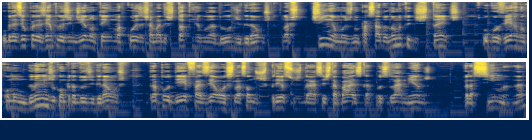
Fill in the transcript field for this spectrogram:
O Brasil, por exemplo, hoje em dia não tem uma coisa chamada estoque regulador de grãos. Nós tínhamos no passado não muito distante o governo como um grande comprador de grãos para poder fazer a oscilação dos preços da cesta básica oscilar menos para cima, né?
